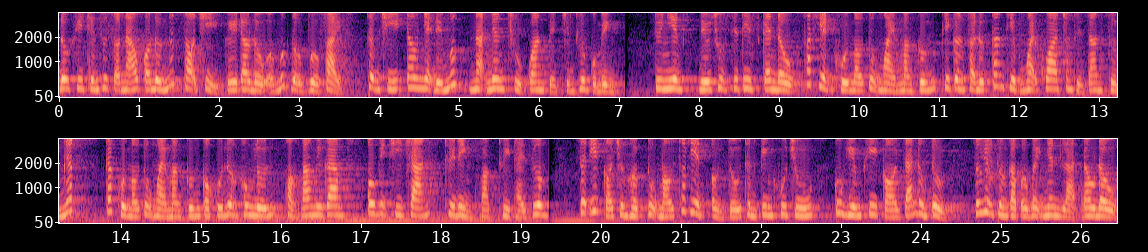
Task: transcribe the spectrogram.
Đôi khi chấn thương sọ não có đồn nứt sọ chỉ gây đau đầu ở mức độ vừa phải, thậm chí đau nhẹ đến mức nạn nhân chủ quan về chấn thương của mình. Tuy nhiên, nếu chụp CT scan đầu phát hiện khối máu tụ ngoài màng cứng thì cần phải được can thiệp ngoại khoa trong thời gian sớm nhất. Các khối máu tụ ngoài màng cứng có khối lượng không lớn, khoảng 30 g, ở vị trí chán, thùy đỉnh hoặc thùy thái dương. Rất ít có trường hợp tụ máu xuất hiện ở dấu thần kinh khu trú, cũng hiếm khi có giãn đồng tử. Dấu hiệu thường gặp ở bệnh nhân là đau đầu.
